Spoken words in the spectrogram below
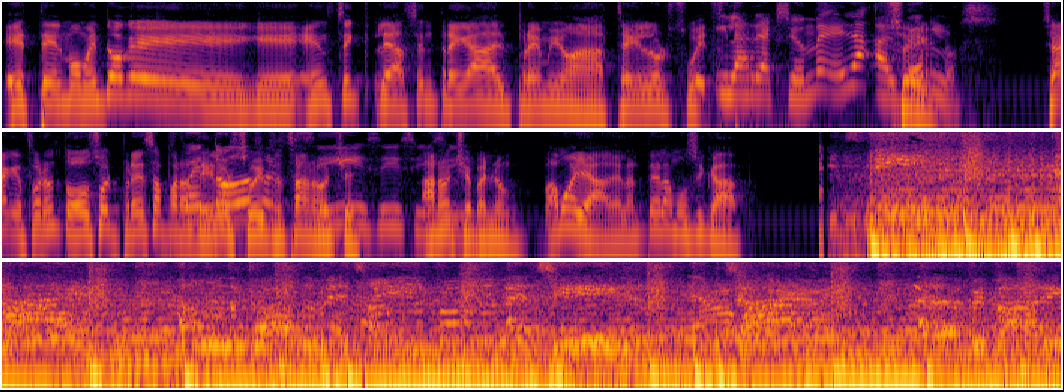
Este, el momento que, que NSYNC le hace entrega el premio a Taylor Swift. Y la reacción de ella al Sí. verlos. O sea, que fueron todos sorpresas para Fue Taylor todo Swift sor- esa sí, noche. sí, sí, Anoche, sí. perdón. Vamos allá, adelante de la música app. I'm the problem, it's me. It's he. Time, everybody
